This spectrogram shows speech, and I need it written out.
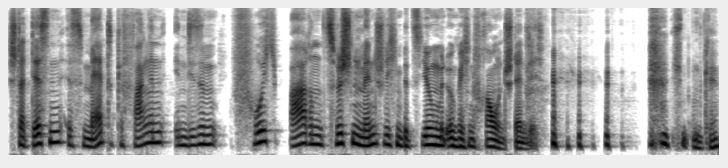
Stattdessen ist Matt gefangen in diesem furchtbaren zwischenmenschlichen Beziehungen mit irgendwelchen Frauen ständig. okay.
